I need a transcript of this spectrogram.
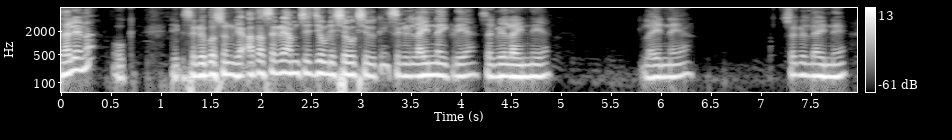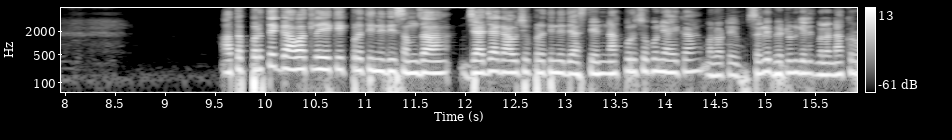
झाले ना? ओके. ठीक आहे. सगळे बसून घ्या. आता सगळे आमचे जेवढे सेवक सेवक आहे सगळे लाईन नाही इकडे या. सगळे लाईन या. लाईन या. सगळे लाईन या. आता प्रत्येक गावातलं एक एक प्रतिनिधी समजा ज्या ज्या गावचे प्रतिनिधी असते नागपूरचं कोणी आहे का? मला वाटतं सगळे भेटून गेलेत. मला नागपूर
